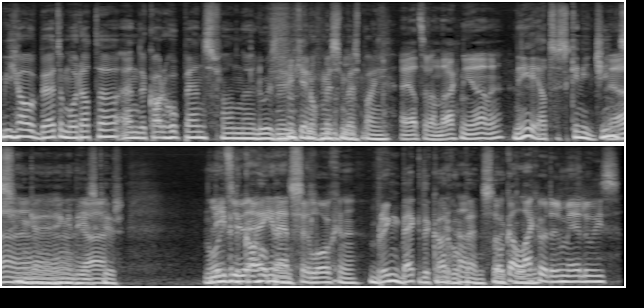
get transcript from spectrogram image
wie gaan we buiten Morata en de cargo pants van eh, Luis Enrique nog missen bij Spanje? Hij had ze vandaag niet aan, hè? Nee, hij had zijn skinny jeans Ja, hingen, deze keer. Nooit Leven de uw cargo eigenheid pants. verloochenen. Bring back the cargo Ja, pants. Ook al lachen we ermee, Louis.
